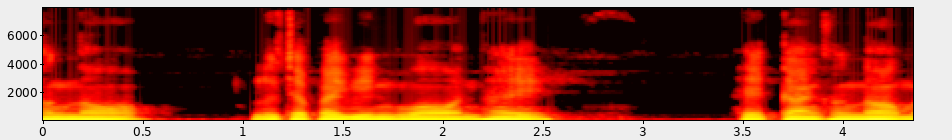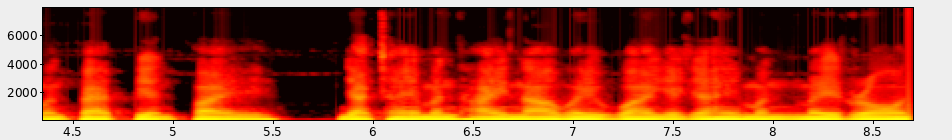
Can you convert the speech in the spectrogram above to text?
ข้างนอก หรือจะไปวิงวอนให้ เหตุการณ์ข้างนอกมันแปรเปลี่ยนไป อยากให้มันหายหนาวไวๆอยากจะให้มันไม่ร้อน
